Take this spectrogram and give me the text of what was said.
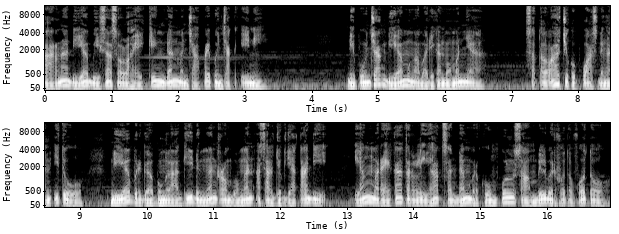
karena dia bisa solo hiking dan mencapai puncak ini. Di puncak dia mengabadikan momennya. Setelah cukup puas dengan itu, dia bergabung lagi dengan rombongan asal Jogja tadi yang mereka terlihat sedang berkumpul sambil berfoto-foto.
